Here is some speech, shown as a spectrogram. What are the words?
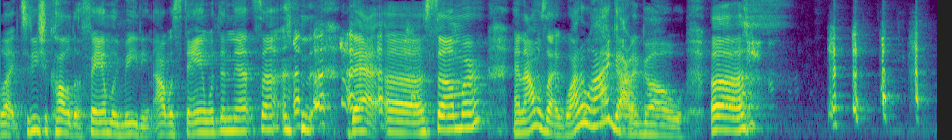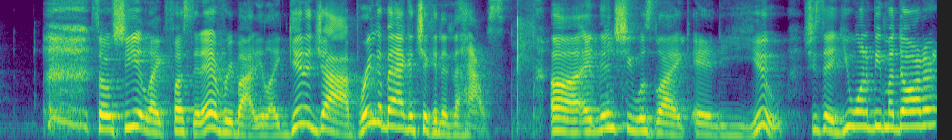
like Tanisha called a family meeting. I was staying with them that that uh, summer, and I was like, "Why do I gotta go?" Uh, so she like fussed at everybody, like, get a job, bring a bag of chicken in the house. Uh, and then she was like, and you, she said, you want to be my daughter?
